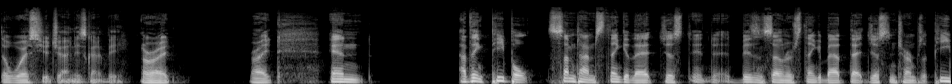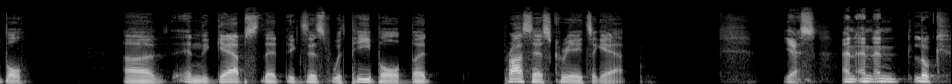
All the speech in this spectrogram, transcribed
the worse your journey is going to be. All right. Right. And I think people sometimes think of that just business owners think about that just in terms of people uh, and the gaps that exist with people, but process creates a gap. Yes. And, and, and look,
